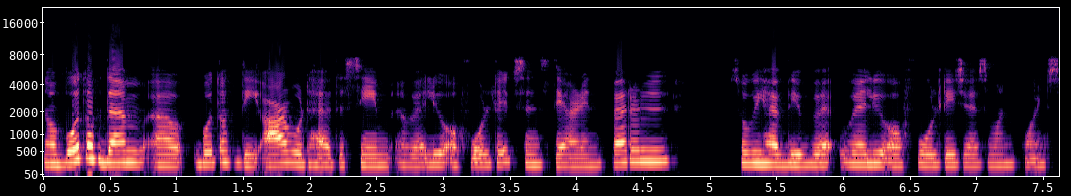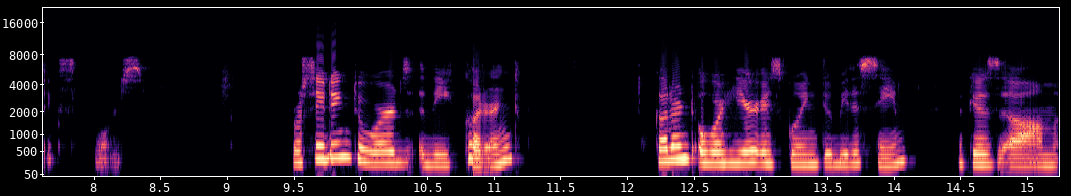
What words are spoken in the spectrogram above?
Now both of them, uh, both of the R would have the same value of voltage since they are in parallel. So we have the value of voltage as 1.6 volts. Proceeding towards the current, current over here is going to be the same because um,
